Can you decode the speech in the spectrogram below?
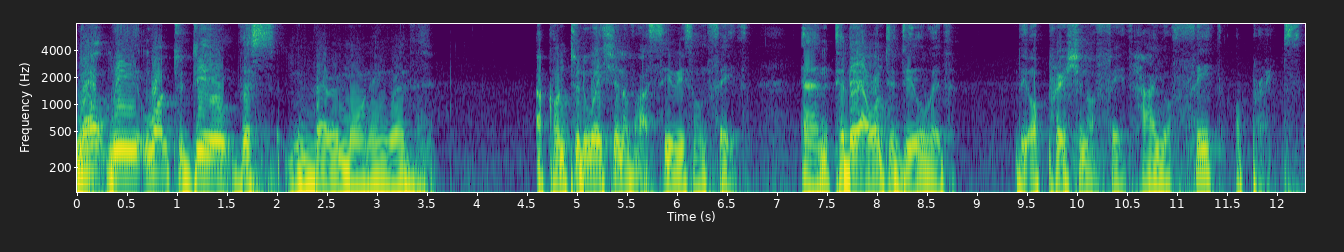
Well, we want to deal this very morning with a continuation of our series on faith. And today I want to deal with the operation of faith, how your faith operates.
